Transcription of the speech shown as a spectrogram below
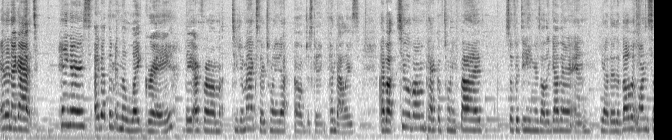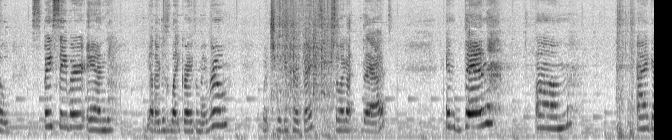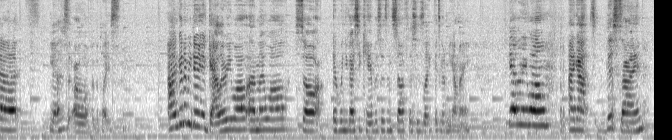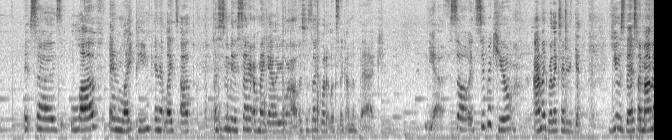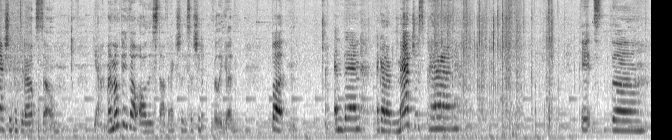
And then I got hangers. I got them in the light gray. They are from TJ Maxx. They're 20 oh just kidding, $10. I bought two of them, pack of 25. So 50 hangers all together. And yeah, they're the velvet ones. So space saver. And yeah, they're just light gray for my room, which will be perfect. So I got that. And then um, I got, yeah, this is all over the place. I'm going to be doing a gallery wall on my wall. So if when you guys see canvases and stuff, this is like, it's going to be on my gallery wall. I got this sign. It says love in light pink and it lights up. This is going to be the center of my gallery wall. This is like what it looks like on the back. Yeah, so it's super cute. I'm like really excited to get use this. My mom actually picked it out, so yeah. My mom picked out all this stuff actually, so she did really good. But, and then I got a mattress pad. It's the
